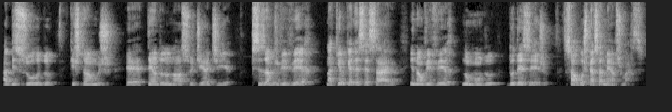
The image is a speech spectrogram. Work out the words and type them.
absurdo que estamos é, tendo no nosso dia a dia. Precisamos viver naquilo que é necessário e não viver no mundo do desejo. São alguns pensamentos, Márcio.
